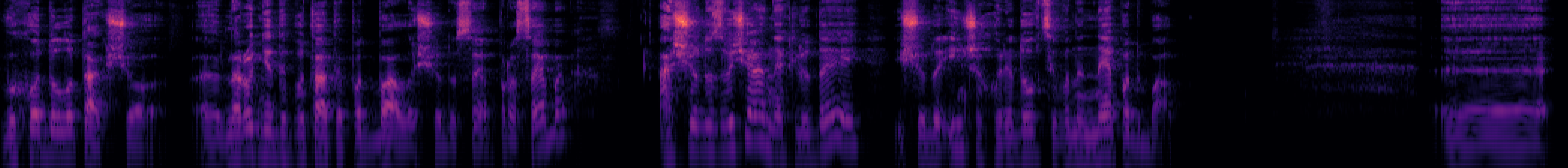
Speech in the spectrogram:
виходило так, що е, народні депутати подбали щодо себе про себе, а щодо звичайних людей і щодо інших урядовців вони не подбали. Е,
